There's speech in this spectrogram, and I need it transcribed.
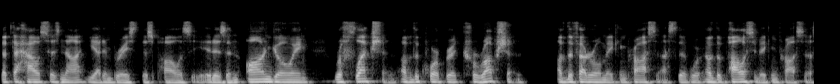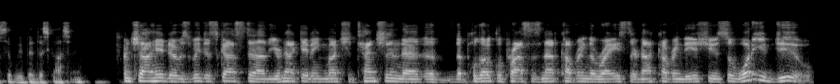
that the House has not yet embraced this policy. It is an ongoing reflection of the corporate corruption of the federal making process that we're, of the policy making process that we've been discussing. And Shahid, as we discussed, uh, you're not getting much attention. The, the, the political process is not covering the race. They're not covering the issues. So what do you do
